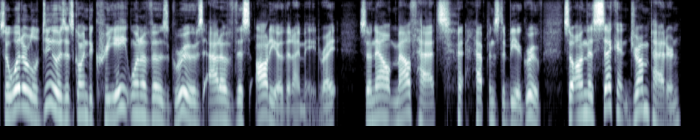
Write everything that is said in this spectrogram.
So what it'll do is it's going to create one of those grooves out of this audio that I made, right? So now mouth hats happens to be a groove. So on this second drum pattern,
